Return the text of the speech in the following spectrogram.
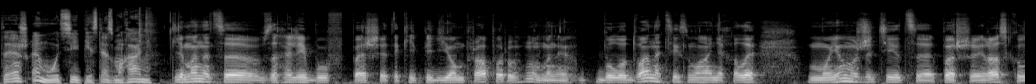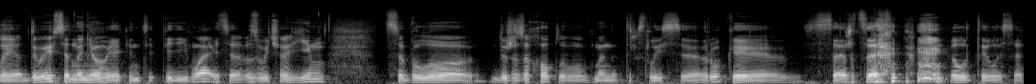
теж емоції після змагань. Для мене це взагалі був перший такий підйом прапору. Ну, мене було два на цих змаганнях, але в моєму житті це перший раз, коли я дивився на нього, як він підіймається, звучав гімн. Це було дуже захопливо. В мене тряслися руки, серце колотилося.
